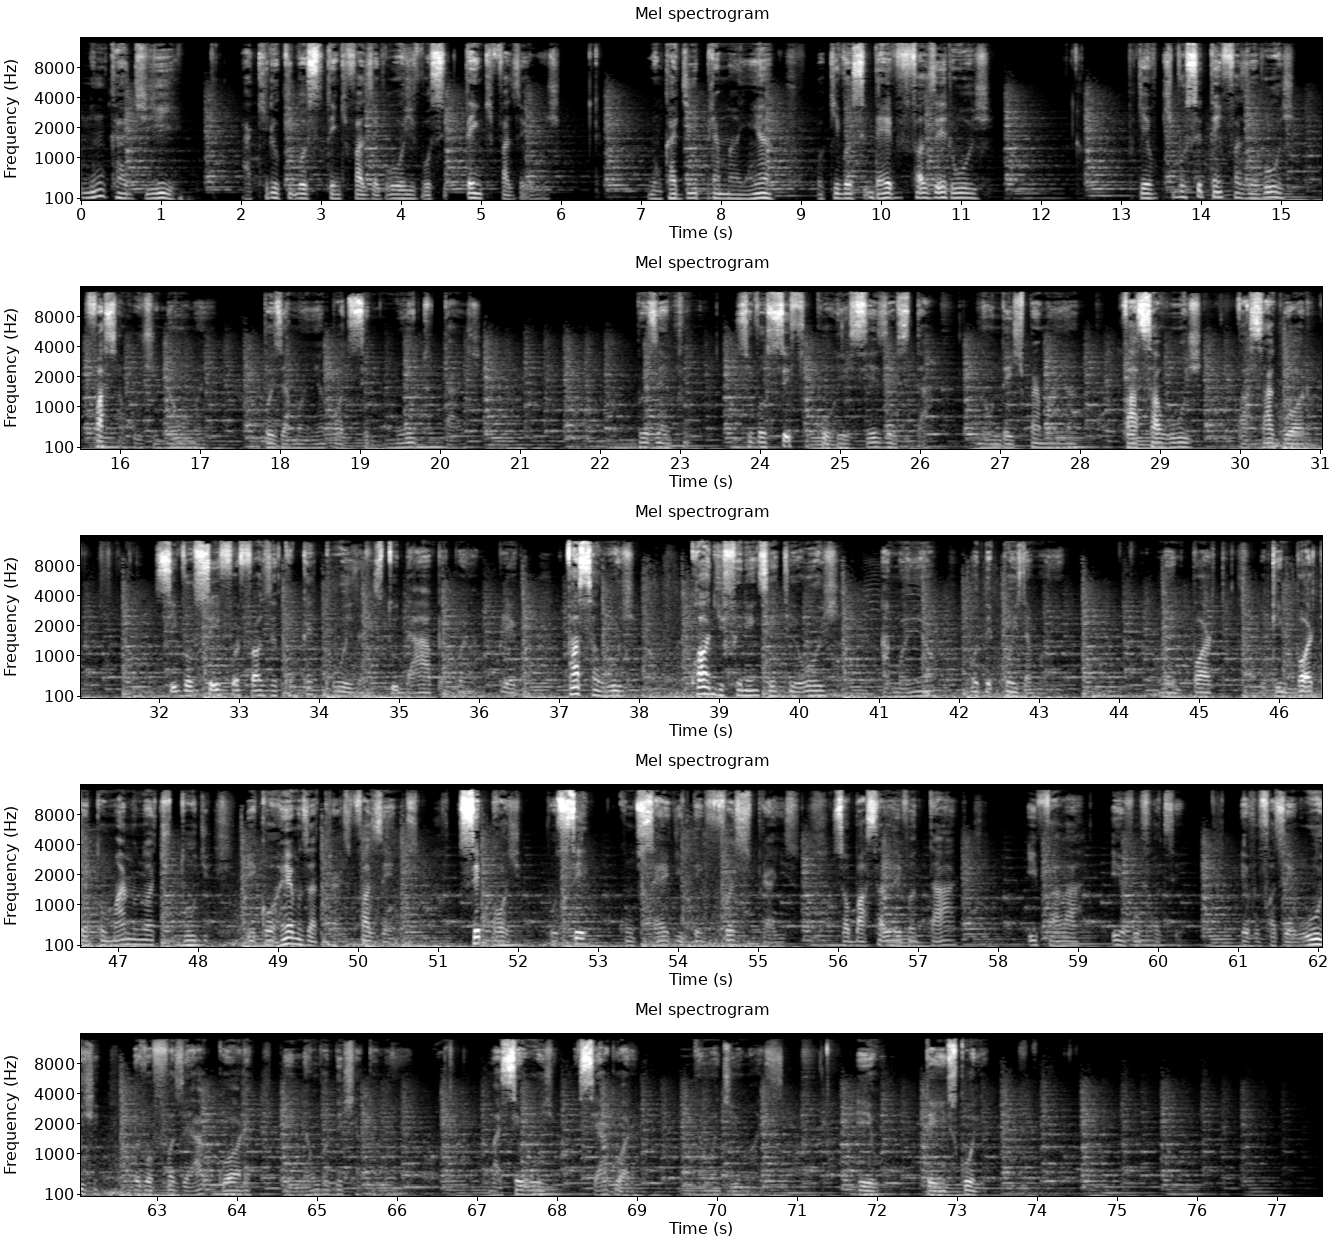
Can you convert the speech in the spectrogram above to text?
Nunca adie. Aquilo que você tem que fazer hoje, você tem que fazer hoje. Nunca adie para amanhã o que você deve fazer hoje. Porque o que você tem que fazer hoje, faça hoje, não amanhã. Pois amanhã pode ser muito tarde. Por exemplo, se você for correr, se exercitar, não deixe para amanhã. Faça hoje, faça agora. Se você for fazer qualquer coisa, estudar, procurar emprego, faça hoje. Qual a diferença entre hoje, amanhã ou depois da manhã? Não importa. O que importa é tomarmos atitude e corremos atrás, fazemos. Você pode, você consegue e tem força para isso. Só basta levantar e falar: Eu vou fazer. Eu vou fazer hoje, eu vou fazer agora e não vou deixar para amanhã. Vai ser hoje, vai ser agora. Não adio mais. Eu tenho escolha.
